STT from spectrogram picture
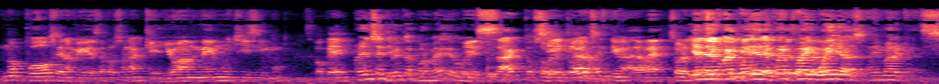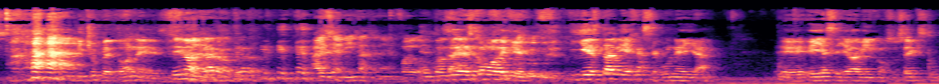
No puedo ser amiga de esa persona que yo amé muchísimo. Ok. Hay un sentimiento de por medio, güey. Exacto, sobre Sí, todo claro. el sentimiento. a ver, sobre Y en el cuerpo, y en el sentimiento, cuerpo hay huellas, hay marcas. Y chupetones. Sí, no, claro, claro. Hay cenizas en el fuego. Entonces es como de que. Y esta vieja, según ella, eh, ella se lleva bien con su sexo.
